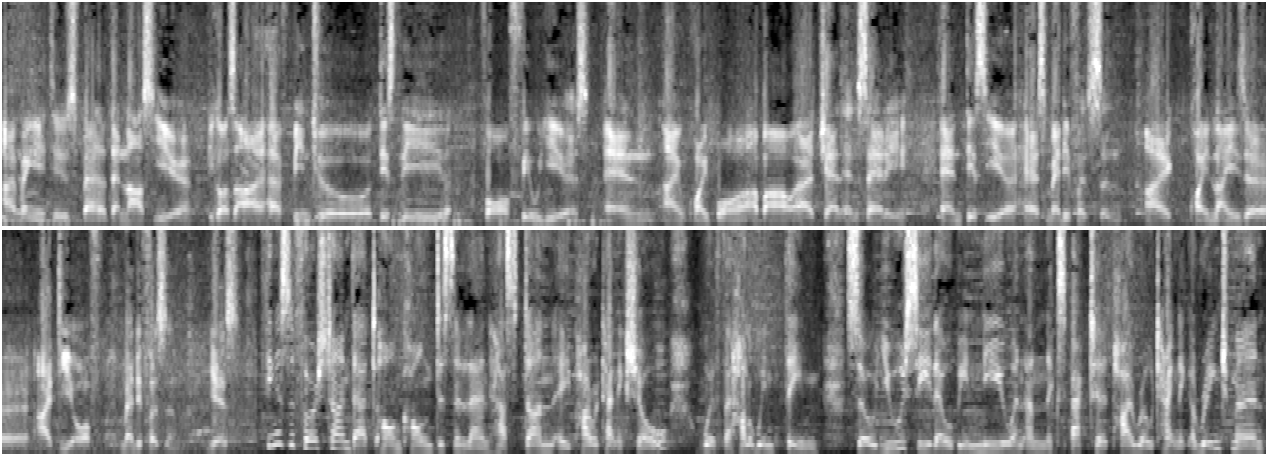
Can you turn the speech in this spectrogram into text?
I think it is better than last year because I have been to Disney for a few years and I'm quite bored about uh, Jack and Sally. And this year has Maleficent. I quite like the idea of Maleficent. Yes think it's the first time that Hong Kong Disneyland has done a pyrotechnic show with a Halloween theme. So you will see there will be new and unexpected pyrotechnic arrangement,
